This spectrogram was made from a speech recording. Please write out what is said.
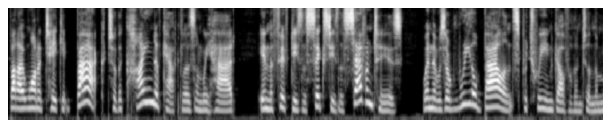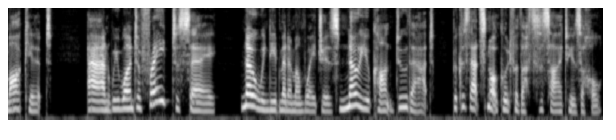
but I want to take it back to the kind of capitalism we had in the 50s and 60s and 70s when there was a real balance between government and the market. And we weren't afraid to say, no, we need minimum wages. No, you can't do that because that's not good for the society as a whole.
